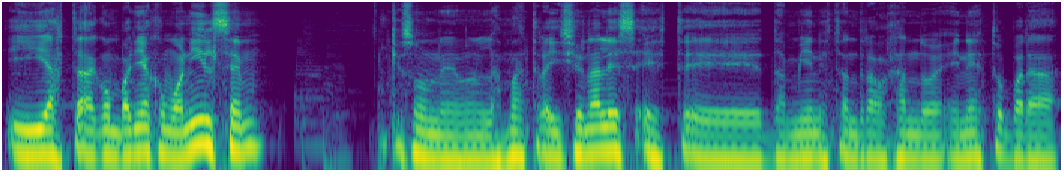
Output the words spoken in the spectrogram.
Y hasta compañías como Nielsen, que son eh, las más tradicionales, este, también están trabajando en esto para,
